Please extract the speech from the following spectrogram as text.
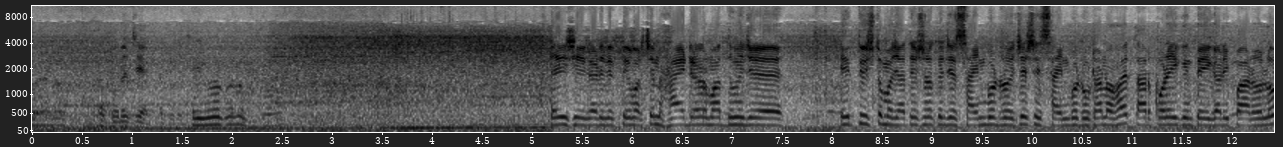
করে না একটা ভালো এই সেই গাড়ি দেখতে পাচ্ছেন। হাইডারের মাধ্যমে যে একত্রিশতম জাতীয় সড়কে যে সাইনবোর্ড রয়েছে সেই সাইনবোর্ড উঠানো হয়। তারপরেই কিন্তু এই গাড়ি পার হলো।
